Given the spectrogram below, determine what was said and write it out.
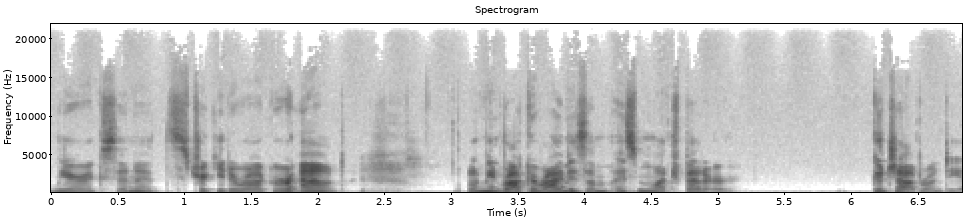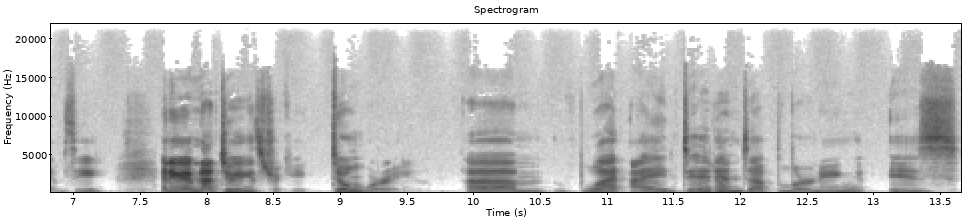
lyrics, and it's tricky to rock around. I mean, rock a rhyme is um, is much better. Good job, Run DMC. Anyway, I'm not doing it's tricky. Don't worry. Um, what I did end up learning is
